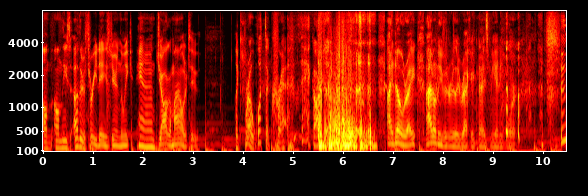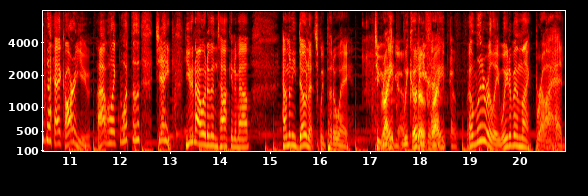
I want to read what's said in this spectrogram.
on, on these other three days during the week, yeah, jog a mile or two. Like, bro, what the crap? Who the heck are you? I know, right? I don't even really recognize me anymore. Who the heck are you? I'm like, what the Jake? You and I would have been talking about how many donuts we put away two years Right? ago. We could have, year and a half right? Well, literally, we'd have been like, bro, I had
